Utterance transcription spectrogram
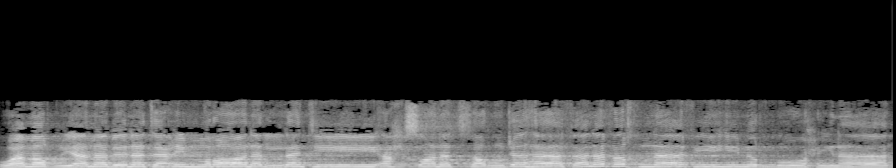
ومريم ابنة عمران التي أحصنت فرجها فنفخنا فيه من روحنا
